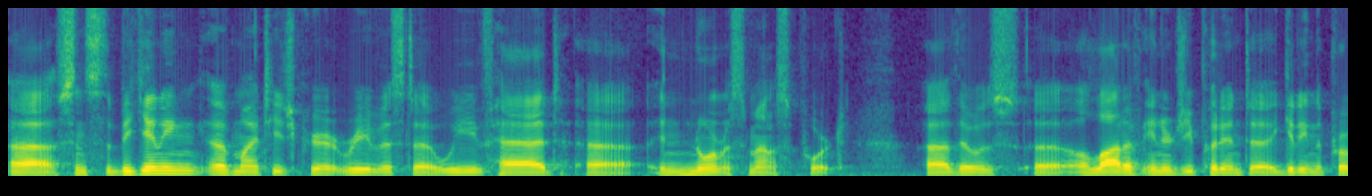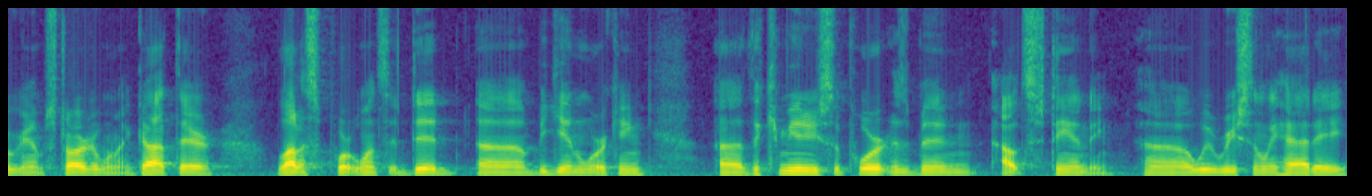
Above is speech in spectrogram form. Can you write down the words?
Uh, since the beginning of my teaching career at Rio Vista, we've had uh, enormous amount of support. there was a lot of energy put into getting the program started when I got there, a lot of support once it did begin working. Uh, the community support has been outstanding. Uh, we recently had a,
